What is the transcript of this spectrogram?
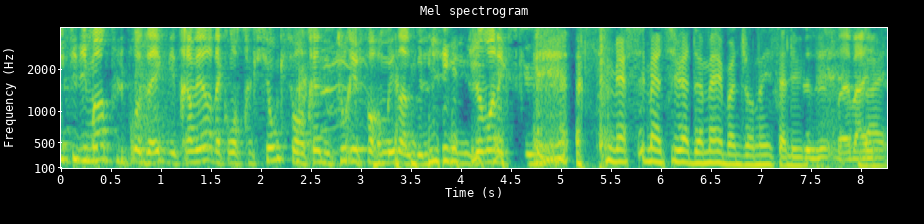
infiniment plus prosaïques, des travailleurs de la construction qui sont en train de tout réformer dans le building. Je m'en excuse. Merci Mathieu, à demain, bonne journée, salut. bye. bye.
